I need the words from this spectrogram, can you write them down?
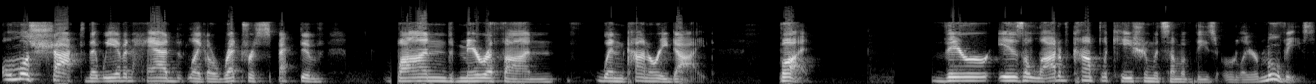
almost shocked that we haven't had like a retrospective Bond marathon when Connery died. But there is a lot of complication with some of these earlier movies,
